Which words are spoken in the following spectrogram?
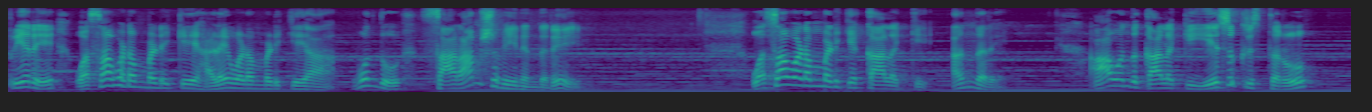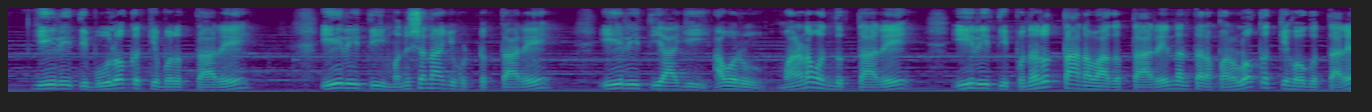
ಪ್ರಿಯರೇ ಹೊಸ ಒಡಂಬಡಿಕೆ ಹಳೆ ಒಡಂಬಡಿಕೆಯ ಒಂದು ಸಾರಾಂಶವೇನೆಂದರೆ ಹೊಸ ಒಡಂಬಡಿಕೆ ಕಾಲಕ್ಕೆ ಅಂದರೆ ಆ ಒಂದು ಕಾಲಕ್ಕೆ ಯೇಸುಕ್ರಿಸ್ತರು ಈ ರೀತಿ ಭೂಲೋಕಕ್ಕೆ ಬರುತ್ತಾರೆ, ಈ ರೀತಿ ಮನುಷ್ಯನಾಗಿ ಹುಟ್ಟುತ್ತಾರೆ, ಈ ರೀತಿಯಾಗಿ ಅವರು ಮರಣ ಹೊಂದುತ್ತಾರೆ, ಈ ರೀತಿ ಪುನರುತ್ಥಾನವಾಗುತ್ತಾರೆ, ನಂತರ ಪರಲೋಕಕ್ಕೆ ಹೋಗುತ್ತಾರೆ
